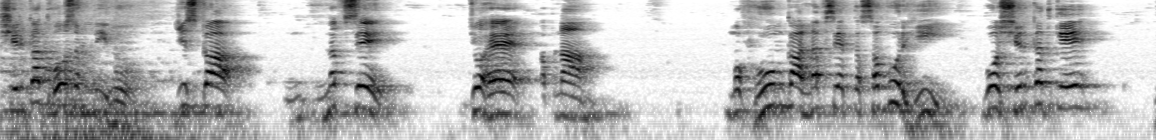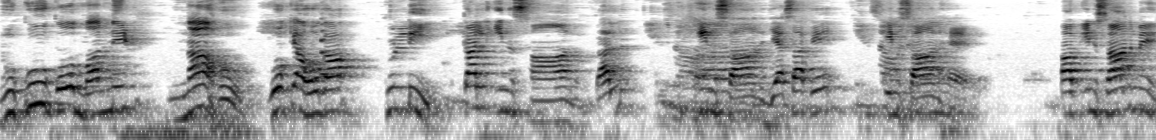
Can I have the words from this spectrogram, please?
شرکت ہو سکتی ہو، جس کا نفس جو ہے اپنا مفہوم کا نفس تصور ہی وہ شرکت کے وقوع کو ماننے نہ ہو، وہ کیا ہوگا؟ کلی، کل انسان کل انسان، جیسا کہ انسان ہے۔ اب انسان میں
